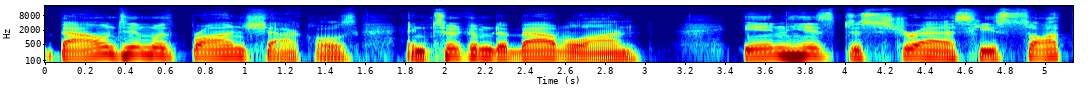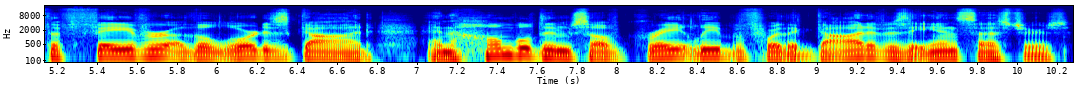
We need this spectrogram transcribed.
bound him with bronze shackles, and took him to Babylon. In his distress, he sought the favor of the Lord his God and humbled himself greatly before the God of his ancestors.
